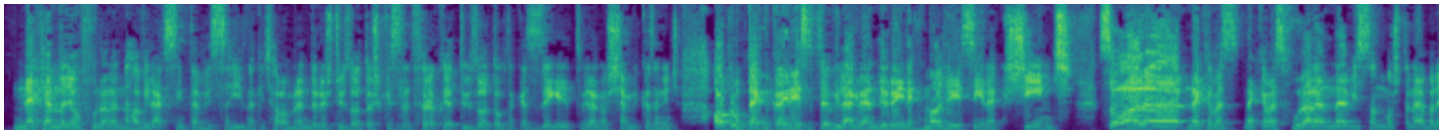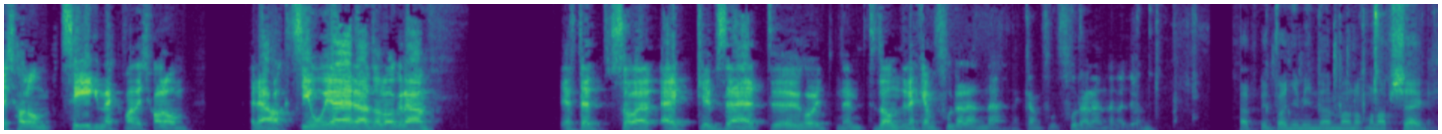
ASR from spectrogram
Nekem nagyon fura lenne, ha világszinten visszahívnak egy halomrendőrös tűzoltós készletet, főleg, hogy a tűzoltóknak ez az ég egyet világon semmi köze nincs. Apró technikai részlet a világ rendőreinek nagy részének sincs, szóval nekem ez, nekem ez fura lenne, viszont mostanában egy halom cégnek van egy halom reakciója erre a dologra. Érted? Szóval elképzelhető, hogy nem tudom, de nekem fura lenne. Nekem fura lenne nagyon. Hát, mint annyi minden manapság.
